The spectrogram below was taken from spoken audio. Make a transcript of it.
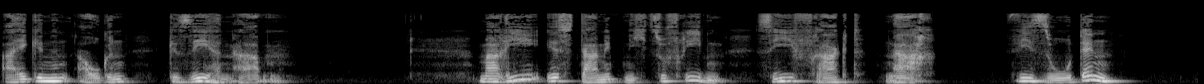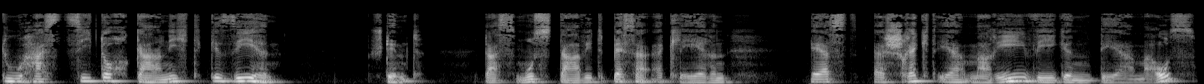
eigenen Augen gesehen haben. Marie ist damit nicht zufrieden. Sie fragt nach. Wieso denn? Du hast sie doch gar nicht gesehen. Stimmt, das muss David besser erklären. Erst erschreckt er Marie wegen der Maus,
